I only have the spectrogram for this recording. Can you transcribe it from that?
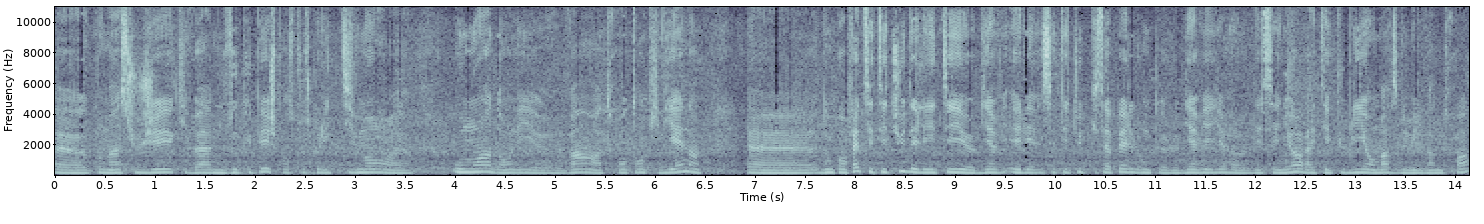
euh, comme un sujet qui va nous occuper, je pense tous collectivement, euh, au moins dans les 20 à 30 ans qui viennent. donc en fait, cette étude, bien, cette étude qui s'appelle donc le bien vieillir des seniors a été publiée en mars 2023.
